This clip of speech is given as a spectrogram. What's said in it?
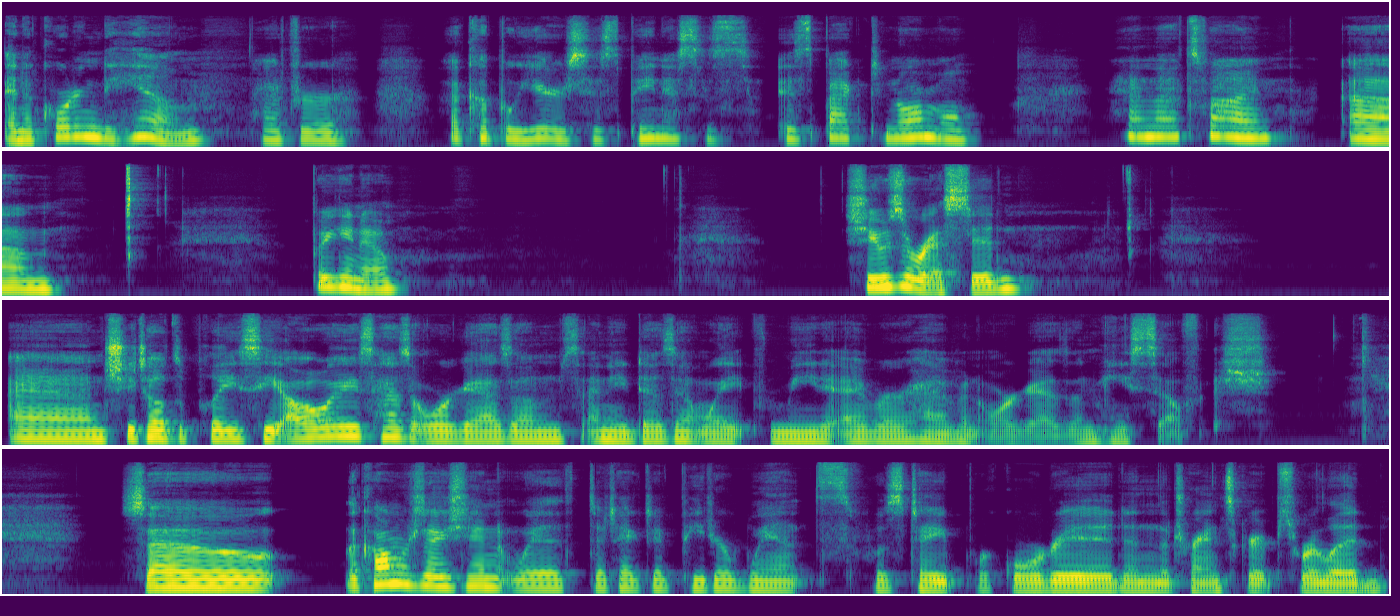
and according to him, after a couple years, his penis is, is back to normal. And that's fine. Um, but, you know, she was arrested and she told the police he always has orgasms and he doesn't wait for me to ever have an orgasm. He's selfish. So the conversation with Detective Peter Wentz was tape recorded and the transcripts were led,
